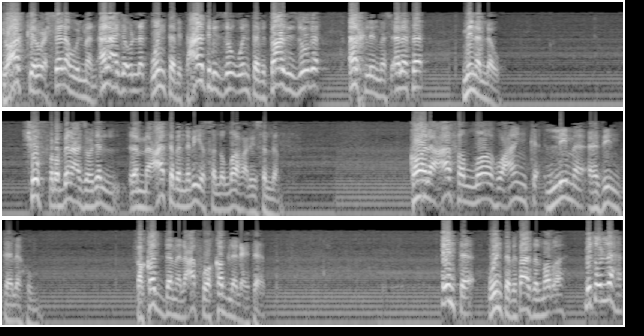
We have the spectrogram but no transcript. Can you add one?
يعكر إحسانه بالمن. أنا عايز أقول لك وأنت بتعاتب الزوج وأنت بتعزي الزوجة أخلي المسألة من اللوم. شوف ربنا عز وجل لما عاتب النبي صلى الله عليه وسلم قال عفى الله عنك لما أذنت لهم فقدم العفو قبل العتاب. أنت وأنت بتعظ المرأة بتقول لها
